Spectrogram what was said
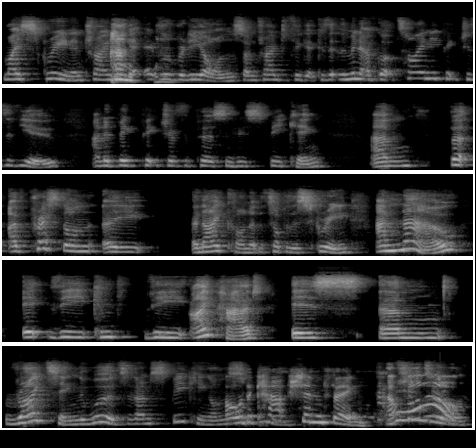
my screen and trying to get everybody on. So I'm trying to figure because at the minute I've got tiny pictures of you and a big picture of the person who's speaking. Um, but I've pressed on a an icon at the top of the screen, and now it the the iPad is um, writing the words that I'm speaking on. The oh, screen. the caption thing. Captions oh, wow.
